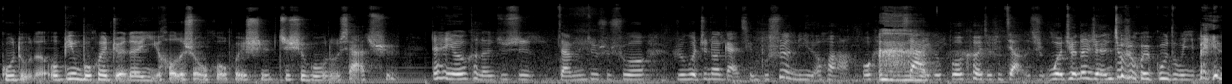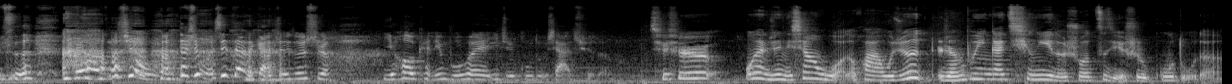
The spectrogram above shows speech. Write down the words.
孤独的，我并不会觉得以后的生活会是继续孤独下去。但是也有可能就是咱们就是说，如果这段感情不顺利的话，我可能下一个播客就是讲的就是，我觉得人就是会孤独一辈子，不要再劝我。但是我现在的感觉就是，以后肯定不会一直孤独下去的。其实我感觉你像我的话，我觉得人不应该轻易的说自己是孤独的。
